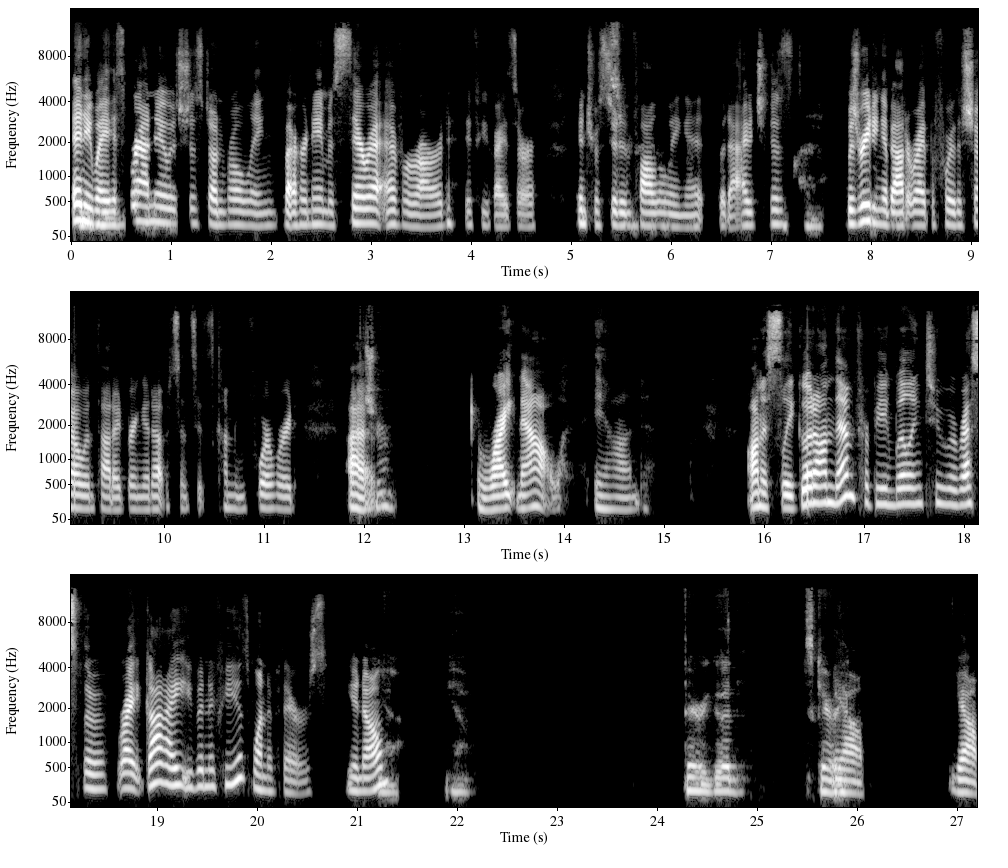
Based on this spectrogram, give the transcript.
anyway, hmm it's brand new. It's just unrolling. But her name is Sarah Everard, if you guys are interested in following it. But I just was reading about it right before the show and thought I'd bring it up since it's coming forward uh, Sure. right now. And honestly, good on them for being willing to arrest the right guy, even if he is one of theirs, you know? Yeah. Yeah. Very good. Scary. Yeah. Yeah.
